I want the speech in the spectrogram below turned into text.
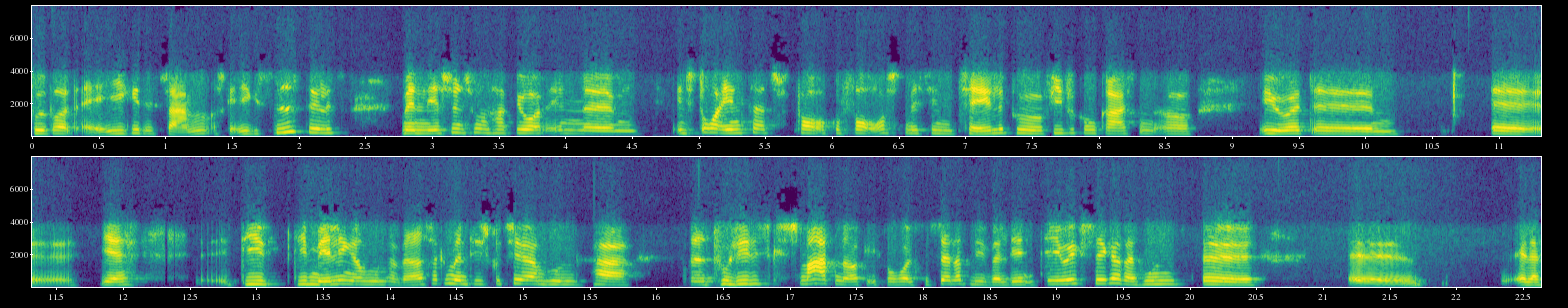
fodbold er ikke det samme og skal ikke sidestilles. Men jeg synes, hun har gjort en, øh, en stor indsats for at gå forrest med sin tale på FIFA-kongressen og i øvrigt, øh, øh, ja, de, de meldinger, hun har været. Så kan man diskutere, om hun har været politisk smart nok i forhold til selv at blive valgt ind. Det er jo ikke sikkert, at hun... Øh, øh, eller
